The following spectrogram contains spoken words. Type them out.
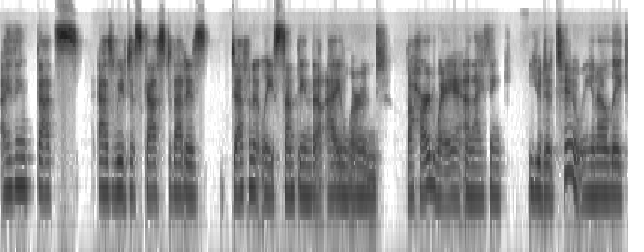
I think that's, as we've discussed, that is definitely something that I learned the hard way. And I think you did too. You know, like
